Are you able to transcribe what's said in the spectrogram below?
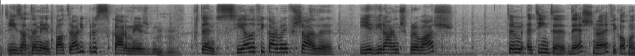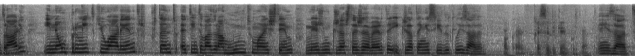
tinta. é? Exatamente, para alterar e para secar mesmo. Uhum. Portanto, se ela ficar bem fechada e a virarmos para baixo, a tinta desce, não é? Fica ao contrário e não permite que o ar entre, portanto, a tinta vai durar muito mais tempo, mesmo que já esteja aberta e que já tenha sido utilizada. Ok, essa dica é importante. Exato,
